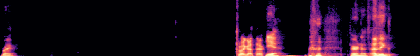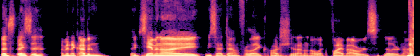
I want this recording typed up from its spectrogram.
Right. That's what I got there. Yeah, fair enough. I think that's. Like I said, I mean, like I've been like Sam and I, we sat down for like oh shit, I don't know, like five hours the other night.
